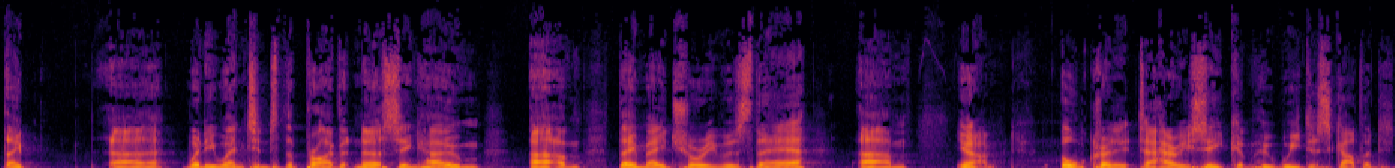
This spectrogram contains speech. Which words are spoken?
They uh, when he went into the private nursing home, um, they made sure he was there. Um, you know, all credit to Harry Secombe, who we discovered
